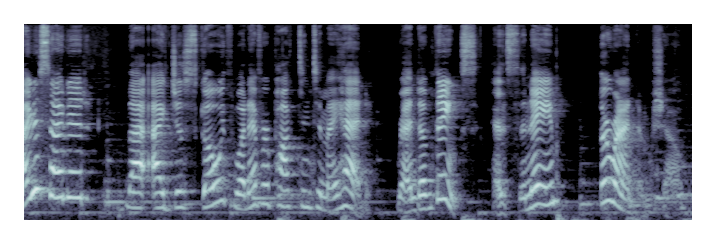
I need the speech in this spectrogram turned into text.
I decided that I'd just go with whatever popped into my head random things, hence the name, The Random Show.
